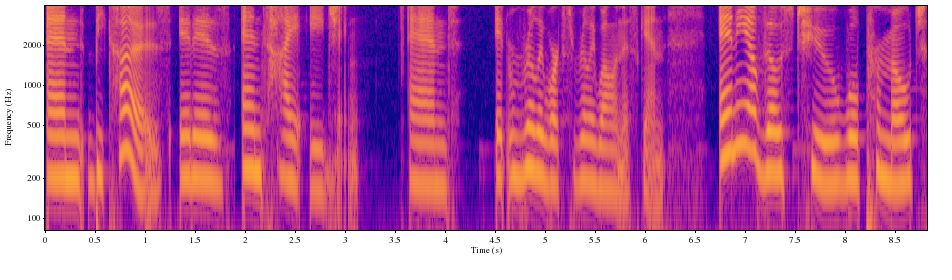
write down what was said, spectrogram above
And because it is anti aging and it really works really well in the skin, any of those two will promote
